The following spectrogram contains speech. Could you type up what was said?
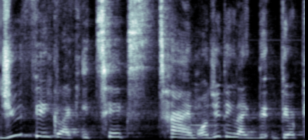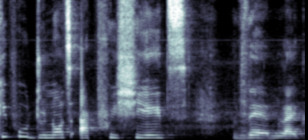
do you think like it takes time, or do you think like th- there are people who do not appreciate them? Like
